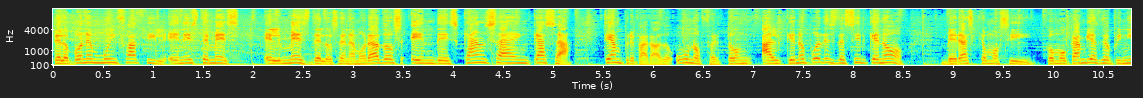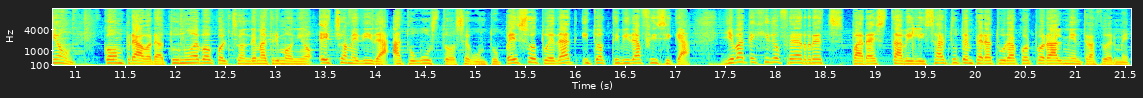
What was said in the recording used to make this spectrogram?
te lo ponen muy fácil en este mes, el mes de los enamorados en Descansa en Casa. Te han preparado un ofertón al que no puedes decir que no. Verás como sí, como cambias de opinión. Compra ahora tu nuevo colchón de matrimonio hecho a medida, a tu gusto, según tu peso, tu edad y tu actividad física. Lleva tejido Fresh Reds para estabilizar tu temperatura corporal mientras duerme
